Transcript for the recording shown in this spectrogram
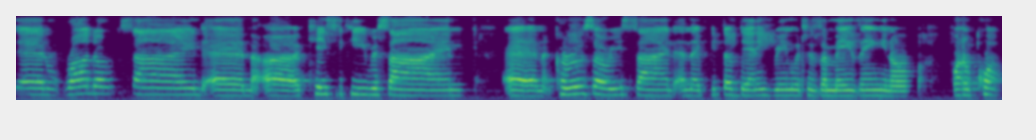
then Rondo resigned, and uh, KCP resigned, and Caruso resigned, and they picked up Danny Green, which is amazing. You know, one of our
